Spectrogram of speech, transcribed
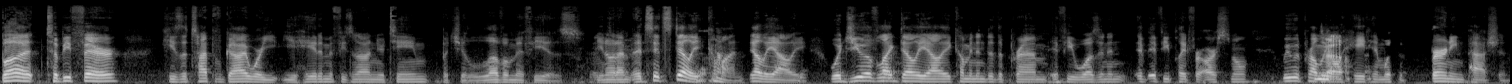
but to be fair, he's the type of guy where you, you hate him if he's not on your team, but you love him if he is. You know what I mean? It's it's Dele. Come on, Dele Alli. Would you have liked Dele Alli coming into the Prem if he wasn't in if, if he played for Arsenal? We would probably no. all hate him with a burning passion.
